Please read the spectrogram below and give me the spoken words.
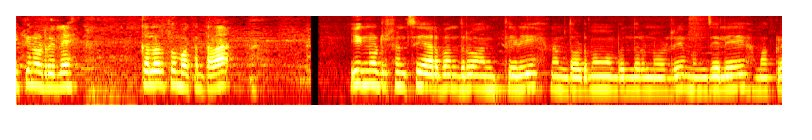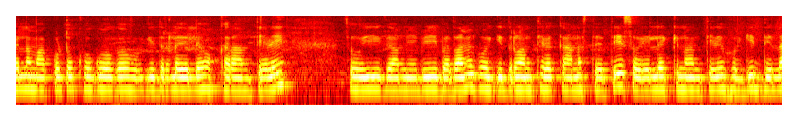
ಈಕೆ ನೋಡ್ರಿ ಇಲ್ಲೇ ಕಲರ್ ತುಂಬಾಕಂತಾಳ. ಈಗ ನೋಡ್ರಿ ಫ್ರೆಂಡ್ಸ್ ಯಾರು ಬಂದರು ಅಂಥೇಳಿ ನಮ್ಮ ದೊಡ್ಡ ಮಾಮ ಬಂದರು ನೋಡ್ರಿ. ಮುಂಜಾನೆ ಮಕ್ಕಳೆಲ್ಲ ಮಕ್ಕೂಟಕ್ಕೆ ಹೋಗುವಾಗ ಹೋಗಿದ್ರಲ್ಲ, ಎಲ್ಲೇ ಹೊಕ್ಕಾರ ಅಂಥೇಳಿ ಸೊ ಈಗ ಮೇ ಬಿ ಬದಾಮಿಗೆ ಹೋಗಿದ್ರು ಅಂಥೇಳಿ ಕಾಣಿಸ್ತೈತಿ. ಸೊ ಎಲ್ಲಕ್ಕಿನೋ ಅಂಥೇಳಿ ಹೋಗಿದ್ದಿಲ್ಲ.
